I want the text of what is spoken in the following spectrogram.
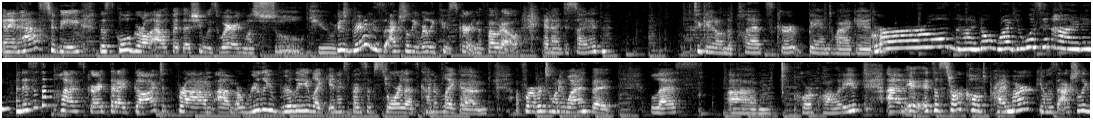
And it has to be the schoolgirl outfit that she was wearing was so cute. She was wearing this actually really cute skirt in the photo and I decided to get on the plaid skirt bandwagon. Girl, now I know why you was in hiding. And this is a plaid skirt that I got from um, a really, really like inexpensive store that's kind of like um, a Forever 21 but less um, poor quality. Um, it, it's a store called Primark. It was actually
